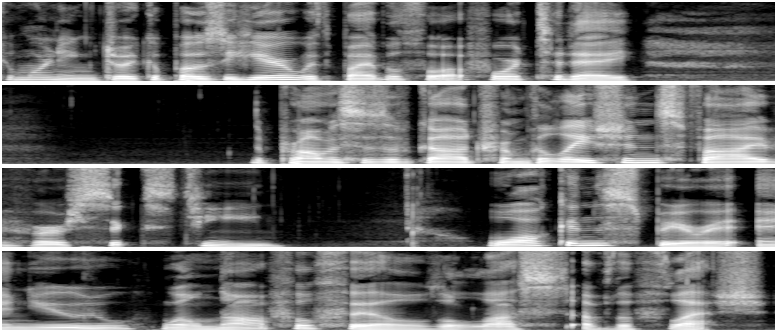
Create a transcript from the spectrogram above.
Good morning. Joy Capozzi here with Bible thought for today. The promises of God from Galatians 5, verse 16. Walk in the Spirit, and you will not fulfill the lust of the flesh.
